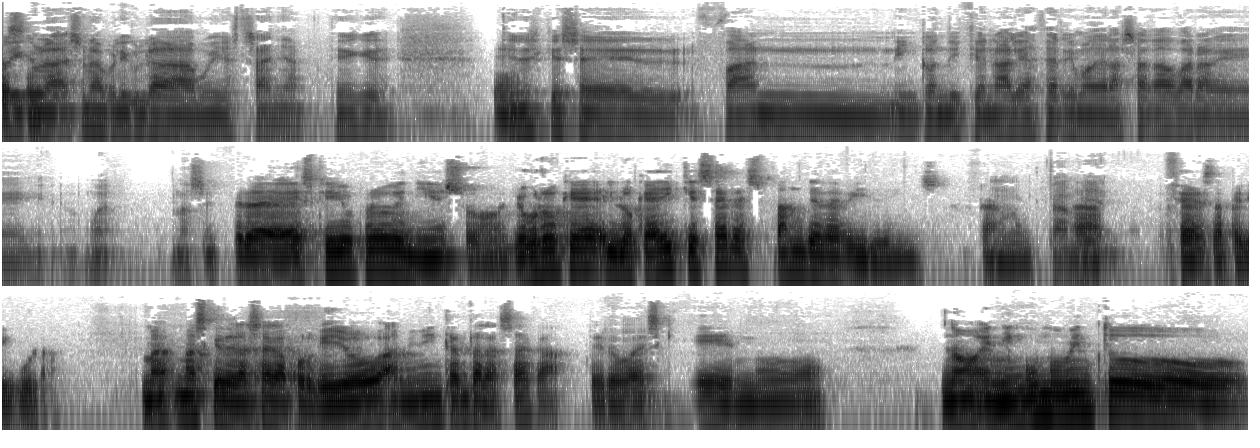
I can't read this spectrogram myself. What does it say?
película, es una película muy extraña. Tiene que, Tienes que ser fan incondicional y acérrimo de la saga para que... Bueno, no sé. Pero es que yo creo que ni eso. Yo creo que lo que hay que ser es fan de David Lynch, realmente, Mm, también. esta película. Má- Más que de la saga, porque yo a mí me encanta la saga, pero es que no, no en ningún momento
